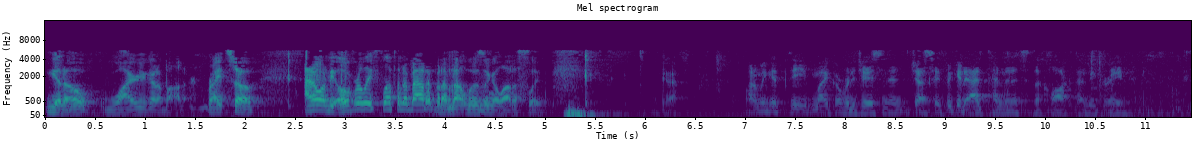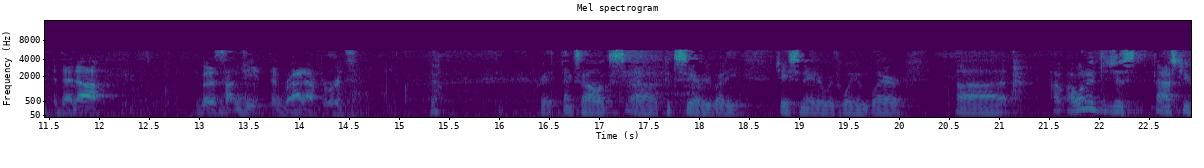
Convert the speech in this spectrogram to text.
you know, why are you gonna bother?" Right? So I don't wanna be overly flippant about it, but I'm not losing a lot of sleep. Okay. Why don't we get the mic over to Jason? And Jesse, if we could add 10 minutes to the clock, that'd be great. And then, uh, we'll go to Sanjit, then Brad afterwards. Great. Thanks, Alex. Uh, good to see everybody. Jason Ader with William Blair. Uh, I wanted to just ask you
